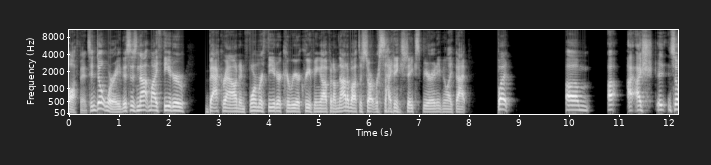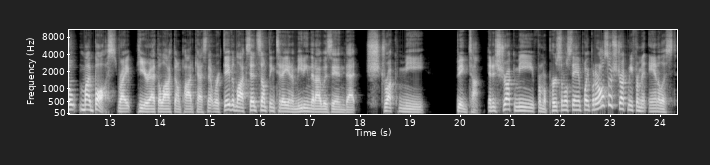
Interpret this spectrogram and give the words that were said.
offense. And don't worry, this is not my theater background and former theater career creeping up, and I'm not about to start reciting Shakespeare or anything like that. But um, uh, I, I sh- so my boss right here at the Locked On Podcast Network, David Locke, said something today in a meeting that I was in that struck me big time. And it struck me from a personal standpoint, but it also struck me from an analyst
